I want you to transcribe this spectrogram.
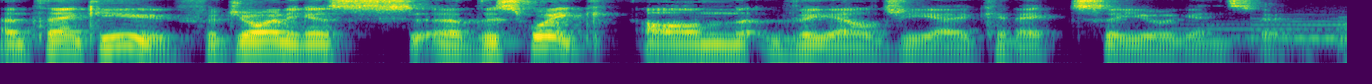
And thank you for joining us uh, this week on VLGA Connect. See you again soon.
